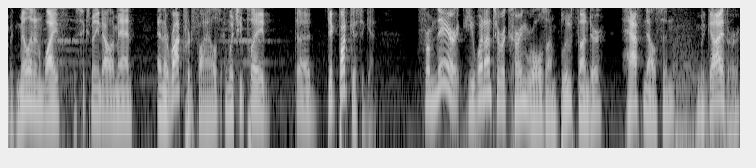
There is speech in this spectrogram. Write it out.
McMillan and Wife, The Six Million Dollar Man, and The Rockford Files, in which he played uh, Dick Butkus again. From there, he went on to recurring roles on Blue Thunder, Half Nelson, MacGyver,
